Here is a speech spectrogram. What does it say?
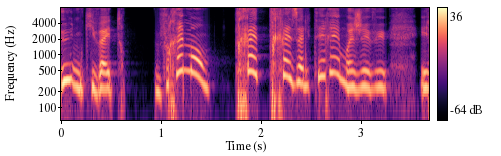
une qui va être vraiment très, très altérée. Moi, j'ai vu, et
